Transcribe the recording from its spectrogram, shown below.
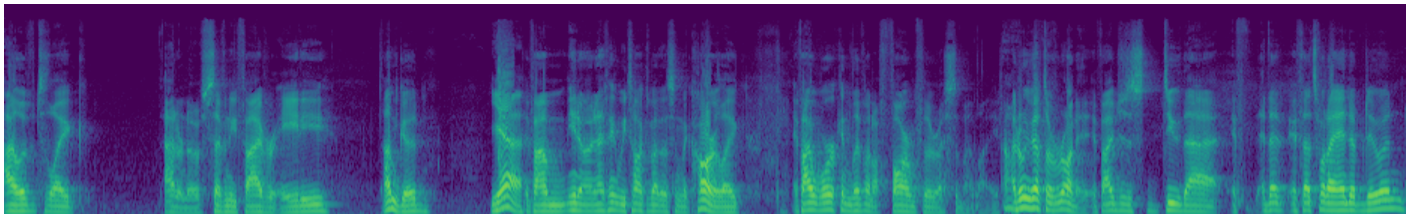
I live to like I don't know, 75 or 80, I'm good. Yeah, If I'm, you know, and I think we talked about this in the car like if I work and live on a farm for the rest of my life, I oh. don't even have to run it. If I just do that, if if that's what I end up doing,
